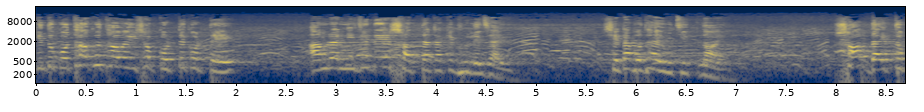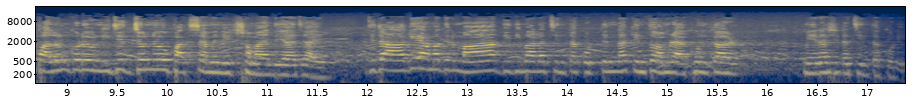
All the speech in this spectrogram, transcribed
কিন্তু কোথাও কোথাও এইসব করতে করতে আমরা নিজেদের সত্তাটাকে ভুলে যাই। সেটা বোধহয় উচিত নয়। সব দায়িত্ব পালন করেও নিজের জন্যও পাঁচটা মিনিট সময় দেওয়া যায়। যেটা আগে আমাদের মা, দিদিমারা চিন্তা করতেন না, কিন্তু আমরা এখনকার মেয়েরা সেটা চিন্তা করি।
